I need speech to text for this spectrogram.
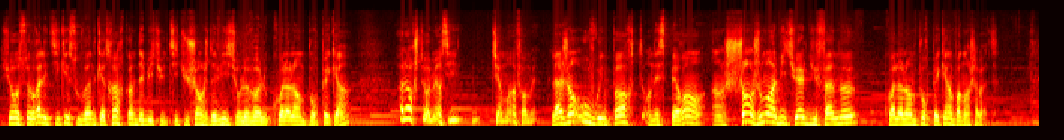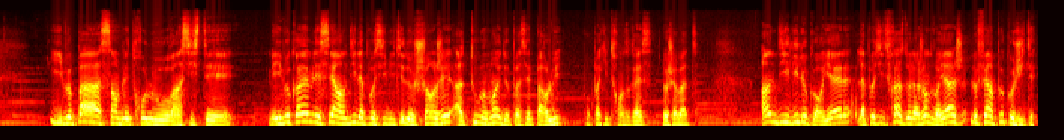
tu recevras les tickets sous 24 heures comme d'habitude. Si tu changes d'avis sur le vol Kuala Lumpur Pékin, alors je te remercie, tiens-moi informé. L'agent ouvre une porte en espérant un changement habituel du fameux Kuala Lumpur Pékin pendant Shabbat. Il veut pas sembler trop lourd, insister, mais il veut quand même laisser à Andy la possibilité de changer à tout moment et de passer par lui pour pas qu'il transgresse le Shabbat. Andy lit le courriel, la petite phrase de l'agent de voyage le fait un peu cogiter.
